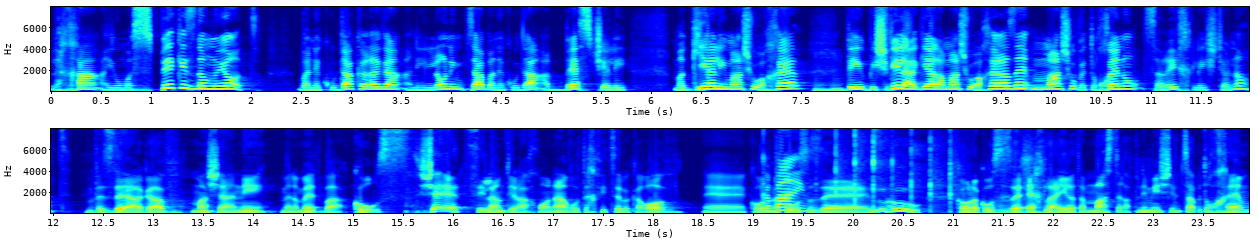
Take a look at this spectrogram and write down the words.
לך היו מספיק הזדמנויות. בנקודה כרגע, אני לא נמצא בנקודה ה best שלי. מגיע לי משהו אחר, mm-hmm. ובשביל להגיע למשהו האחר הזה, משהו בתוכנו צריך להשתנות. וזה אגב, מה שאני מלמד בקורס, שצילמתי לאחרונה, והוא תכף יצא בקרוב. אה, קוראים כפיים. לקורס הזה, קוראים לקורס הזה איך להעיר את ה master הפנימי שנמצא בתוככם.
